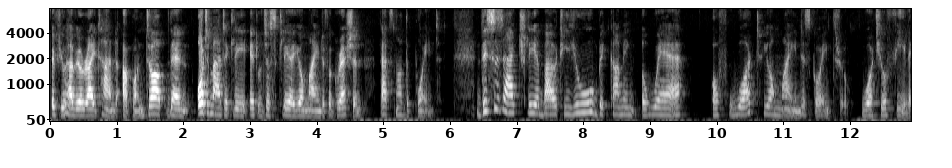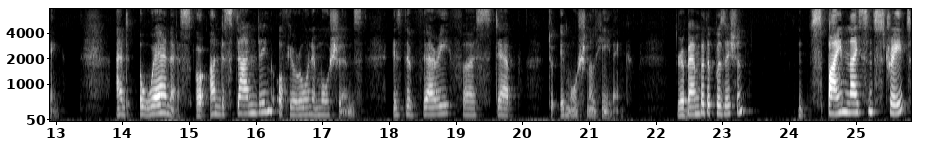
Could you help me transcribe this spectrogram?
if you have your right hand up on top, then automatically it'll just clear your mind of aggression. That's not the point. This is actually about you becoming aware of what your mind is going through, what you're feeling. And awareness or understanding of your own emotions is the very first step to emotional healing. Remember the position? Spine nice and straight,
